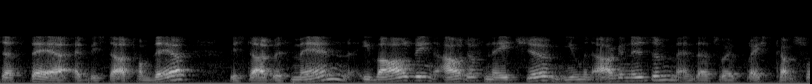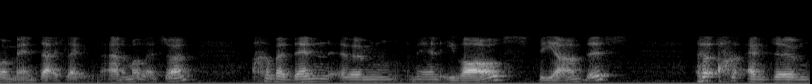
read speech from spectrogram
just there and we start from there. We start with man evolving out of nature, human organism, and that's where Brecht comes from. Man dies like an animal and so on. But then um, man evolves beyond this. and um,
